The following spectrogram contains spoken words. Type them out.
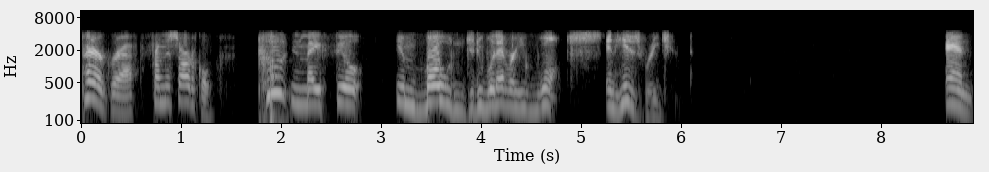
paragraph from this article. Putin may feel emboldened to do whatever he wants in his region. And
